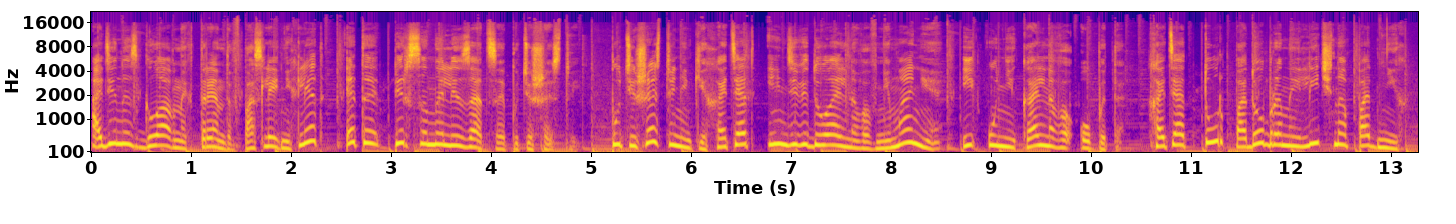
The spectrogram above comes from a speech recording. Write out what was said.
Один из главных трендов последних лет – это персонализация путешествий. Путешественники хотят индивидуального внимания и уникального опыта. Хотят тур, подобранный лично под них –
